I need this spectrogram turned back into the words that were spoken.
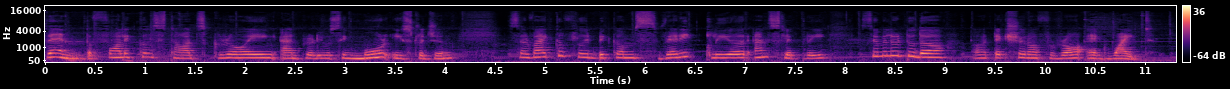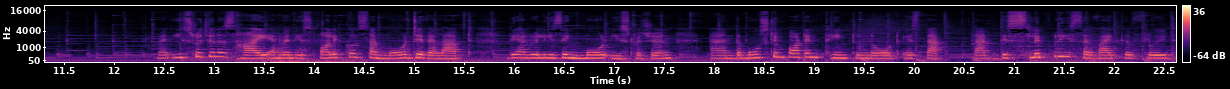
when the follicle starts growing and producing more estrogen, cervical fluid becomes very clear and slippery, similar to the uh, texture of raw egg white. When estrogen is high and when these follicles are more developed, they are releasing more estrogen. And the most important thing to note is that, that this slippery cervical fluid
